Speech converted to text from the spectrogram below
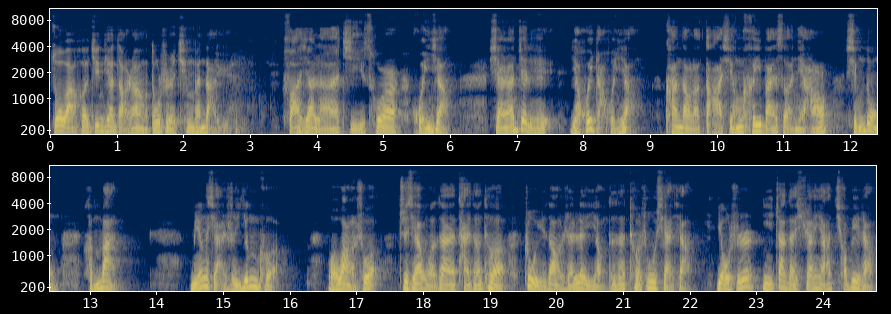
昨晚和今天早上都是倾盆大雨，发现了几撮混像，显然这里也会长混像。看到了大型黑白色鸟，行动很慢，明显是鹰科。我忘了说，之前我在泰德特注意到人类影子的特殊现象。有时你站在悬崖峭壁上，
